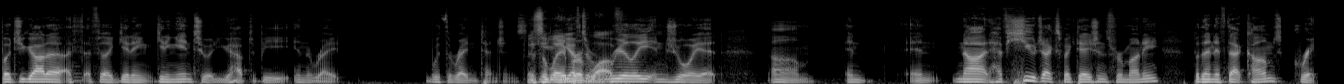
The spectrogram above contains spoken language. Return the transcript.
But you gotta, I, th- I feel like getting getting into it, you have to be in the right, with the right intentions. It's you, a labor you have of to love. Really enjoy it, um, and and not have huge expectations for money. But then if that comes, great.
